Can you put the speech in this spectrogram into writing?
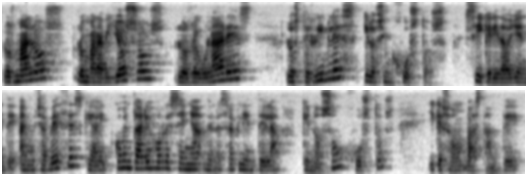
los malos, los maravillosos, los regulares, los terribles y los injustos. Sí, querida oyente, hay muchas veces que hay comentarios o reseñas de nuestra clientela que no son justos y que son bastante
